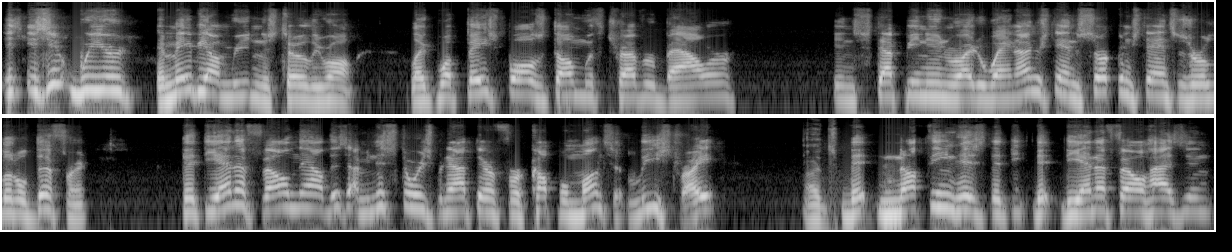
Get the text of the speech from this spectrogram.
Is, is it weird? And maybe I'm reading this totally wrong. Like what baseball's done with Trevor Bauer in stepping in right away, and I understand the circumstances are a little different. That the NFL now, this I mean, this story's been out there for a couple months at least, right? Oh, that nothing has that the, that the NFL hasn't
